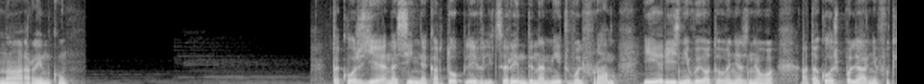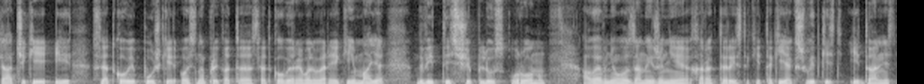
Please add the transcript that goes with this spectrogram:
на ринку. Також є насіння картоплі, гліцерин, динаміт, вольфрам і різні виготовлення з нього, а також полярні футлярчики і святкові пушки. Ось, наприклад, е, святковий револьвер, який має 2000 плюс урону, але в нього занижені характеристики, такі як швидкість і дальність,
